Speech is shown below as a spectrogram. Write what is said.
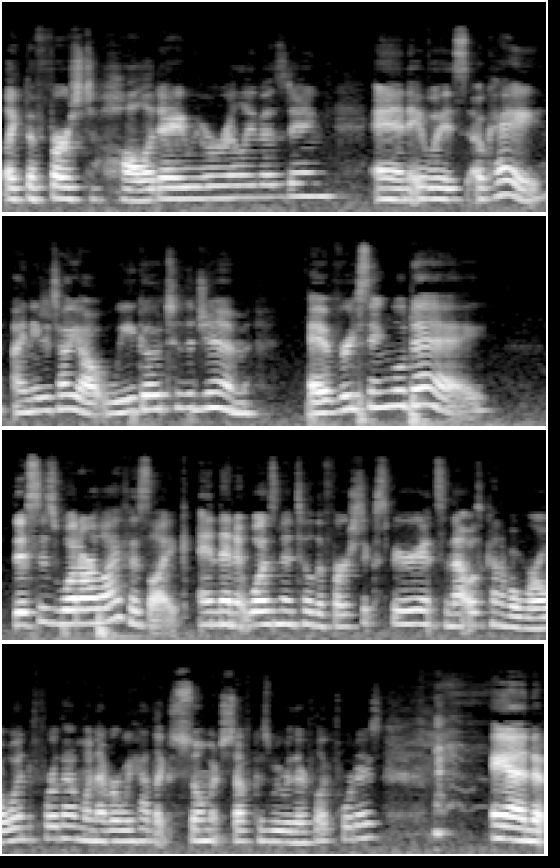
like the first holiday we were really visiting and it was okay, I need to tell y'all, we go to the gym every single day this is what our life is like. And then it wasn't until the first experience, and that was kind of a whirlwind for them whenever we had like so much stuff because we were there for like four days. and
